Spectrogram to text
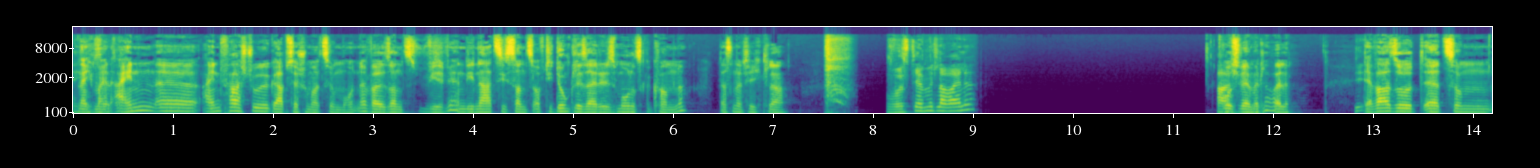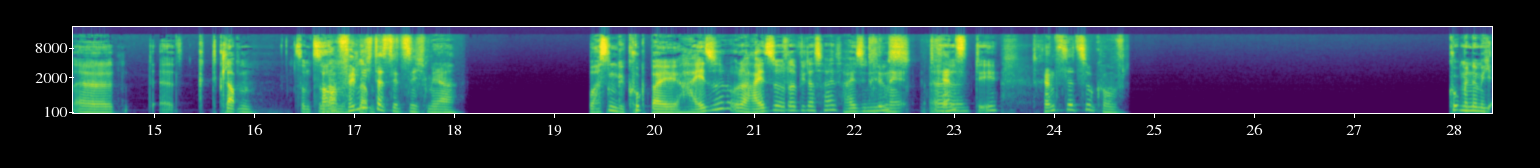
Na, ich meine, einen, äh, einen Fahrstuhl gab's ja schon mal zum Mond, ne? Weil sonst, wie wären die Nazis sonst auf die dunkle Seite des Mondes gekommen, ne? Das ist natürlich klar. Wo ist der mittlerweile? Wo ist wer mittlerweile? Der war so äh, zum äh, äh, Klappen, zum Warum finde ich das jetzt nicht mehr? Wo hast du denn geguckt? Bei Heise oder Heise oder wie das heißt? Heise Nee, News? Trends- Äh, de? Trends der Zukunft. Guck mir nämlich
